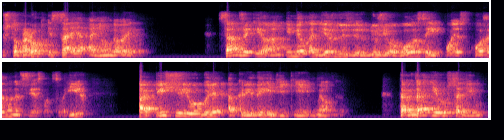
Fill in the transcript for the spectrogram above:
что пророк Исаия о нем говорил. Сам же Иоанн имел одежду из верблюжьего волоса и пояс кожаный на чреслах своих, а пищей его были акриды и дикие мед. Тогда Иерусалим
